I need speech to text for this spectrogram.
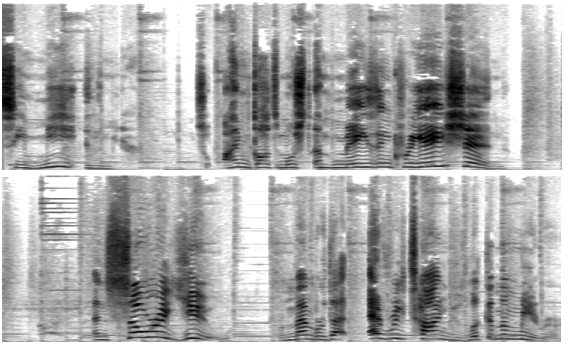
See me in the mirror. So I'm God's most amazing creation. And so are you. Remember that every time you look in the mirror.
